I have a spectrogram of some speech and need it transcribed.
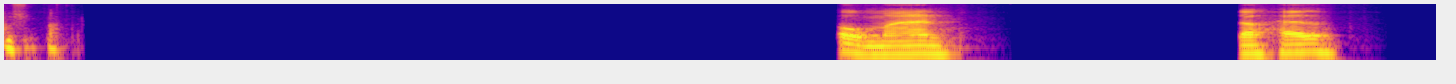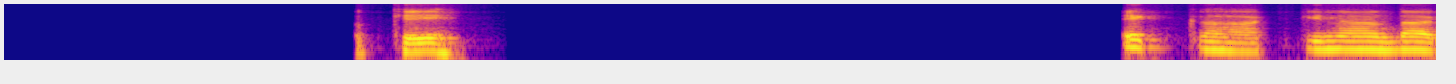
Pushpa. Oh man. The hell. Okay. Eka kinada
